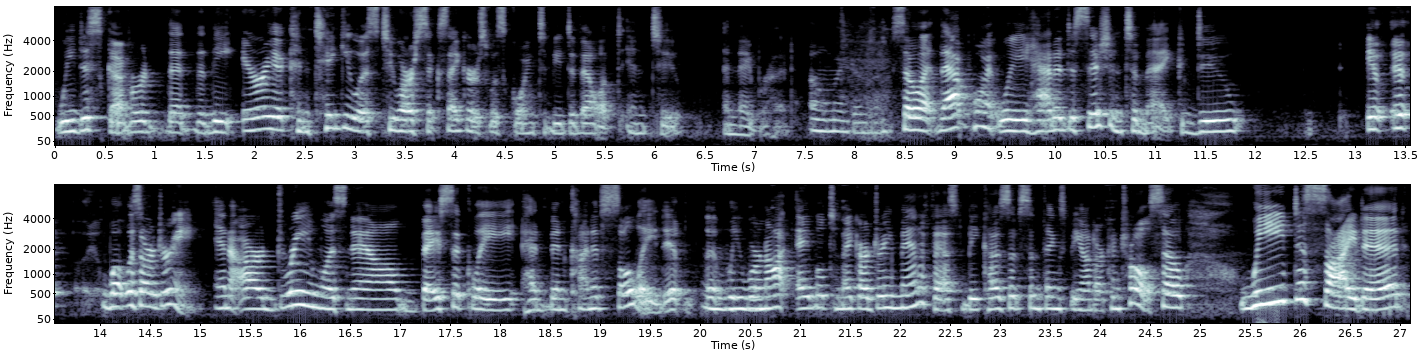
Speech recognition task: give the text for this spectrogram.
we discovered that the, the area contiguous to our six acres was going to be developed into a neighborhood. Oh my goodness. So at that point, we had a decision to make. Do it, it what was our dream? And our dream was now basically had been kind of sullied. It, mm-hmm. We were not able to make our dream manifest because of some things beyond our control. So we decided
